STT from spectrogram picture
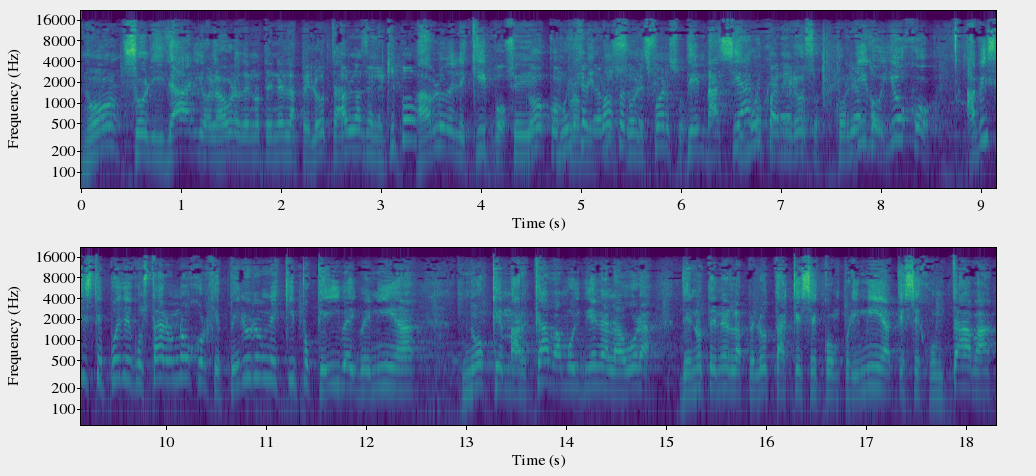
¿no? Solidario a la hora de no tener la pelota. ¿Hablas del equipo? Hablo del equipo, Sí, no muy generoso en el esfuerzo. Demasiado muy generoso. corría Digo, todo. y ojo, a veces te puede gustar o no, Jorge, pero era un equipo que iba y venía, no que marcaba muy bien a la hora de no tener la pelota, que se comprimía, que se juntaba,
